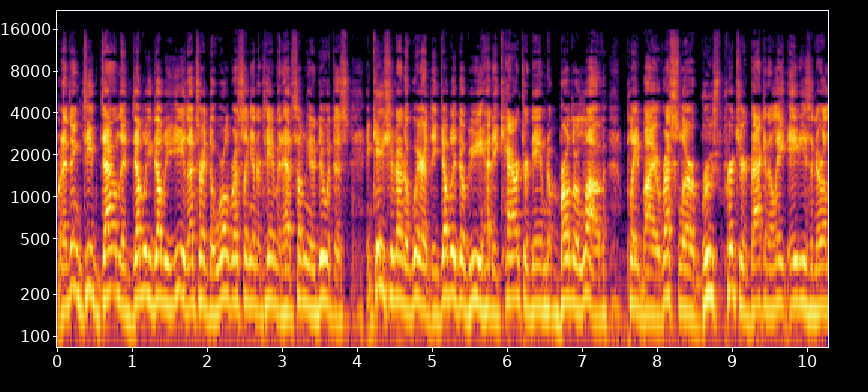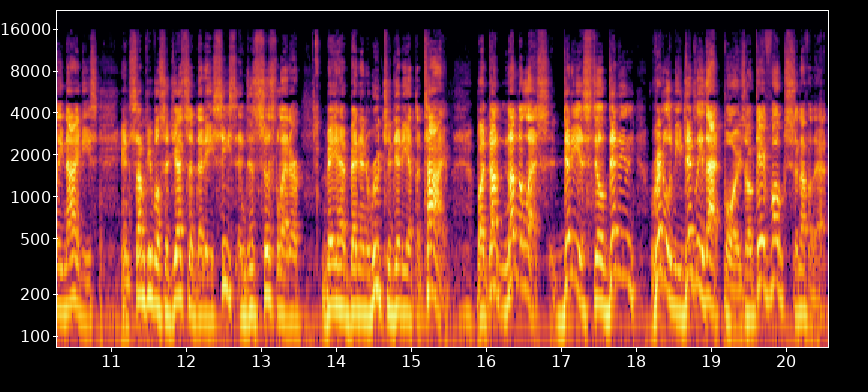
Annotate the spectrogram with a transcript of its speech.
But I think deep down the WWE, that's right, the World Wrestling Entertainment had something to do with this. In case you're not aware, the WWE had a character named Brother Love, played by wrestler Bruce Prichard back in the late 80s and early 90s. And some people suggested that a cease and desist letter may have been en route to Diddy at the time. But nonetheless, Diddy is still Diddy. Riddle me diddly that, boys. Okay, folks? Enough of that.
